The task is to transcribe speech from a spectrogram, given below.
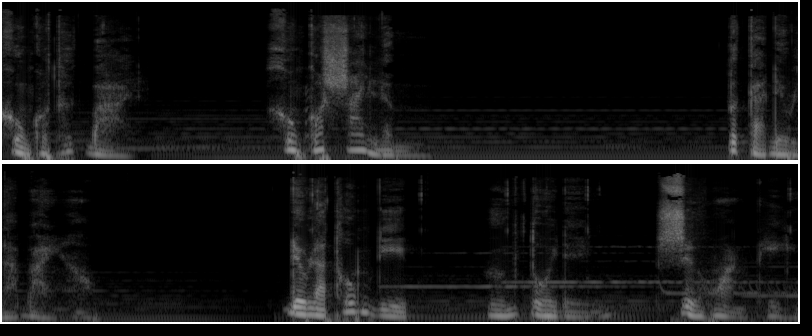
Không có thất bại, không có sai lầm. Tất cả đều là bài học, đều là thông điệp hướng tôi đến sự hoàn thiện.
